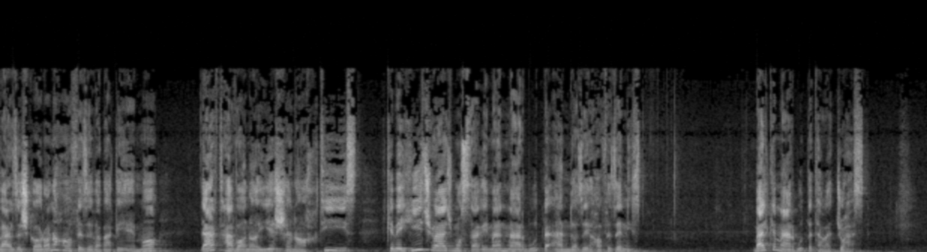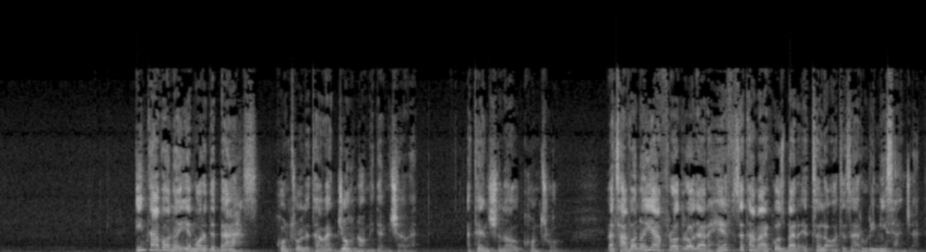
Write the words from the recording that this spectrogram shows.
ورزشکاران حافظه و بقیه ما در توانایی شناختی است که به هیچ وجه مستقیما مربوط به اندازه حافظه نیست بلکه مربوط به توجه است. این توانایی مورد بحث کنترل توجه نامیده می شود attentional control. و توانایی افراد را در حفظ تمرکز بر اطلاعات ضروری می سنجد.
